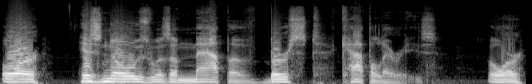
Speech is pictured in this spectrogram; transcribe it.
Or, his nose was a map of burst capillaries. Or,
